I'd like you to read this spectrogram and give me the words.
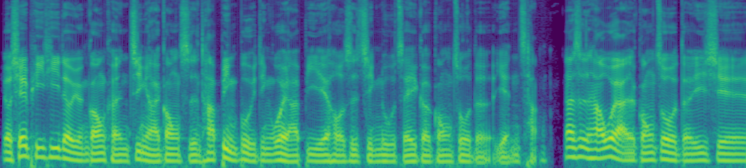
有些 PT 的员工可能进来公司，他并不一定未来毕业后是进入这一个工作的延长，但是他未来的工作的一些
